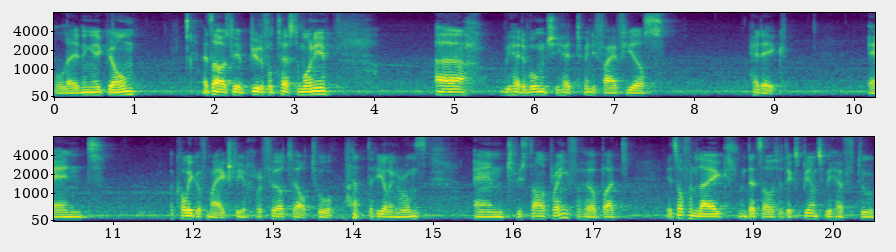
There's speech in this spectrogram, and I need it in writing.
letting it go, it's obviously a beautiful testimony. Uh, we had a woman, she had 25 years headache. And a colleague of mine actually referred her to the healing rooms. And we started praying for her, but it's often like, and that's also the experience we have to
